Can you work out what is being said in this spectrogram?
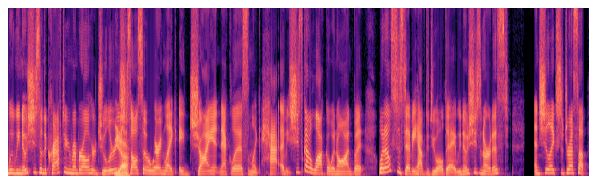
We, we know she's into crafting. Remember all her jewelry? Yeah. She's also wearing like a giant necklace and like hat. I mean, she's got a lot going on, but what else does Debbie have to do all day? We know she's an artist and she likes to dress up.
